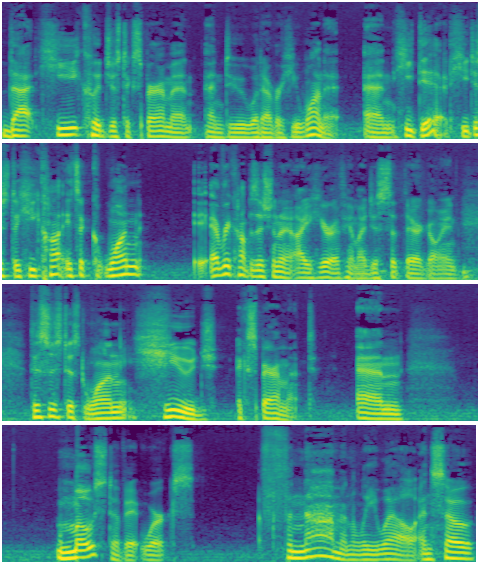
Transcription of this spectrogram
that he could just experiment and do whatever he wanted and he did. He just he con- it's a one every composition I, I hear of him, I just sit there going, this is just one huge experiment, and most of it works phenomenally well, and so.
